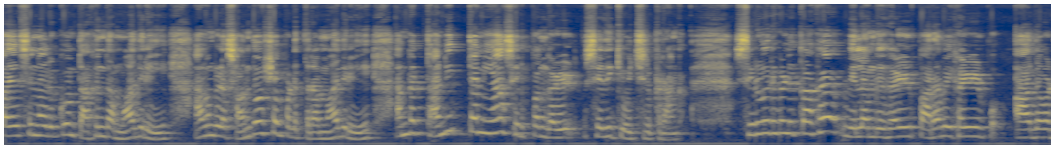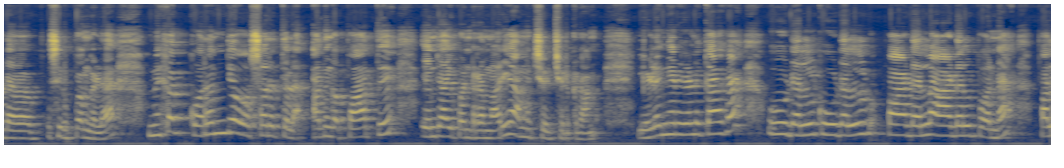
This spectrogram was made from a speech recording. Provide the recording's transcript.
வயசினருக்கும் தகுந்த மாதிரி அவங்கள சந்தோஷப்படுத்துகிற மாதிரி அங்கே தனித்தனியாக சிற்பங்கள் செதுக்கி வச்சுருக்குறாங்க. சிறுவர்களுக்காக விலங்குகள் பறவைகள் அதோட சிற்பங்களை மிக குறைஞ்ச ஒசரத்தில் அதுங்க பார்த்து என்ஜாய் பண்ணுற மாதிரி அமைச்சு வச்சுருக்குறாங்க. இளைஞர்களுக்காக ஊடல் கூடல் பாடல் ஆடல் போன பல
